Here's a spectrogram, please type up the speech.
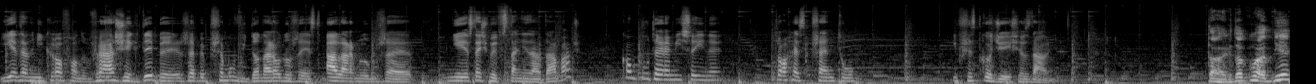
jeden mikrofon w razie gdyby, żeby przemówić do narodu, że jest alarm lub że nie jesteśmy w stanie nadawać, komputer emisyjny, trochę sprzętu i wszystko dzieje się zdalnie. Tak, dokładnie,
